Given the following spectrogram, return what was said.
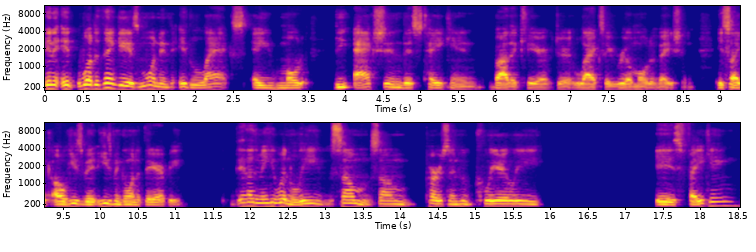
and it, well, the thing is, more than it lacks a motive. The action that's taken by the character lacks a real motivation. It's like, oh, he's been he's been going to therapy. That doesn't mean he wouldn't leave some some person who clearly is faking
